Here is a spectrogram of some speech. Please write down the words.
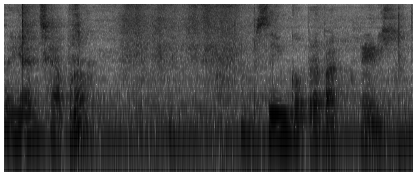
તૈયાર છે આપણો. સિંગ કોપરા પાક રેડી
